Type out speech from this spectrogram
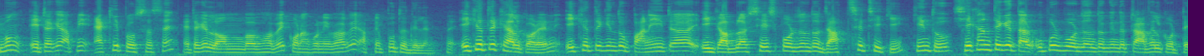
এবং এটাকে আপনি একই প্রসেসে এটাকে লম্বাভাবে কোনাকুনি ভাবে আপনি পুঁতে দিলেন। এই ক্ষেত্রে খেয়াল করেন, এই ক্ষেত্রে কিন্তু পানিটা এই গাবলার শেষ পর্যন্ত যাচ্ছে ঠিকই, কিন্তু সেখান থেকে তার উপর পর্যন্ত কিন্তু ট্রাভেল করতে,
